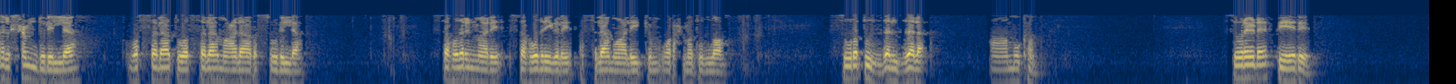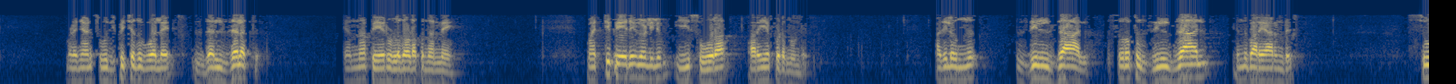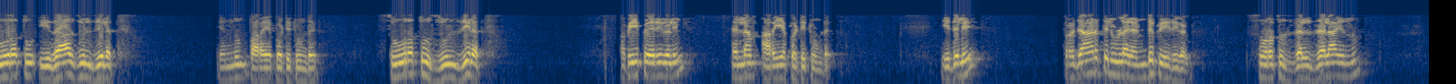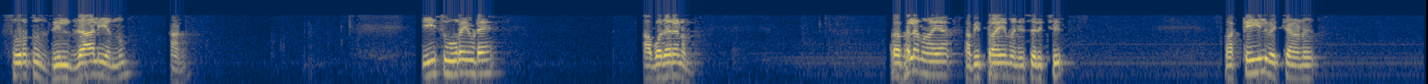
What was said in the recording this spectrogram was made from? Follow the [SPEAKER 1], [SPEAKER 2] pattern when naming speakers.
[SPEAKER 1] അൽഹംദുലില്ല വസ്സലാത്തു വസ്സലാമു അലാ റസൂലില്ല സഹോദരന്മാരെ സഹോദരികളെ അസ്സലാമു അലൈക്കും വറഹമത്തുള്ള സൂറത്തു സൽസല ആമുഖം. സൂറയുടെ പേര് ഇവിടെ ഞാൻ സൂചിപ്പിച്ചതുപോലെ സൽസലത്ത് എന്ന പേരുള്ളതോടൊപ്പം തന്നെ മറ്റ് പേരുകളിലും ഈ സൂറ അറിയപ്പെടുന്നുണ്ട്. അതിലൊന്ന് സിൽസാൽ സൂറത്തു സിൽസാൽ എന്ന് പറയാറുണ്ട്. സൂറത്തു ഇദാ സുൽജിലത്ത് എന്നും പറയപ്പെട്ടിട്ടുണ്ട്. സൂറത്തു സുൽജിലത്ത് അപ്പൊ ഈ പേരുകളിൽ എല്ലാം അറിയപ്പെട്ടിട്ടുണ്ട്. ഇതിൽ പ്രചാരത്തിലുള്ള രണ്ട് പേരുകൾ സൂറത്തു സൽസല എന്നും സൂറത്തു സിൽസാലി എന്നും ആണ്. ഈ സൂറയുടെ അവതരണം പ്രബലമായ അഭിപ്രായം അനുസരിച്ച് മക്കയിൽ വെച്ചാണ്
